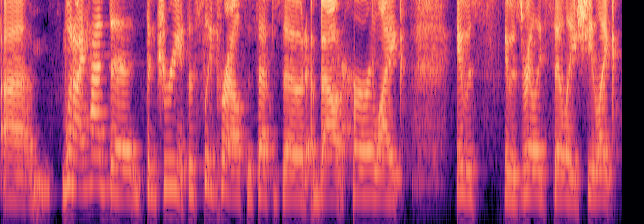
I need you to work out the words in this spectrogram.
um, when I had the the dream, the sleep paralysis episode about her. Like, it was it was really silly. She like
